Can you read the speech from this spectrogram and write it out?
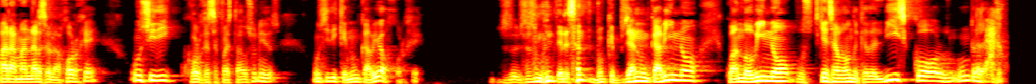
para mandárselo a Jorge. Un CD, Jorge se fue a Estados Unidos, un CD que nunca vio Jorge. Eso, es muy interesante porque pues, ya nunca vino. Cuando vino, pues quién sabe dónde quedó el disco, un relajo.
